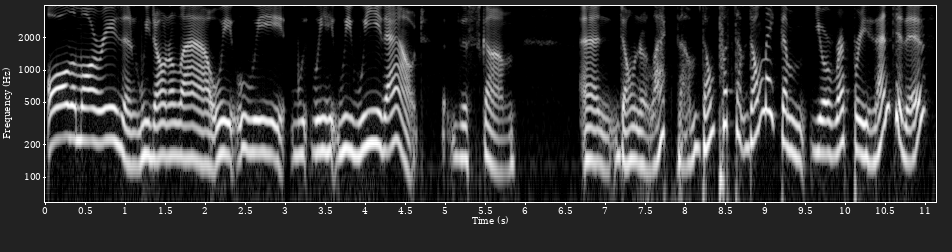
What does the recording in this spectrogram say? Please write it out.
all the more reason we don't allow we we we we, we weed out the scum and don't elect them. Don't put them, don't make them your representative.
